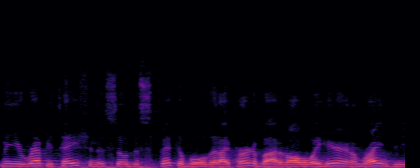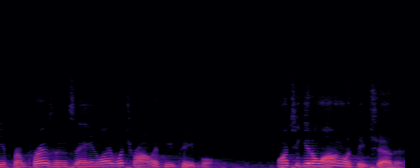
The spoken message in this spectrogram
I mean, your reputation is so despicable that I've heard about it all the way here, and I'm writing to you from prison saying, what, What's wrong with you people? Why don't you get along with each other?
